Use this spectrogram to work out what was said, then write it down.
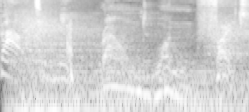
Bow to me. Round one. Fight.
